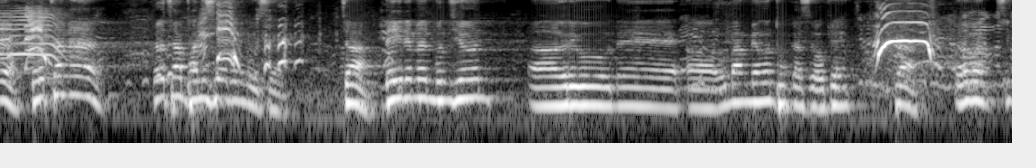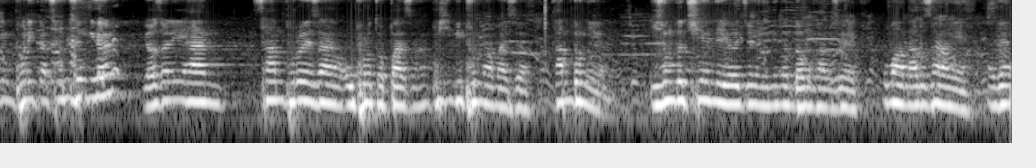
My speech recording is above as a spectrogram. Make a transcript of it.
네, 그렇다면 그렇다면 반드시 해야 되는 거 있어요. 자, 내 이름은 문지훈. 어, 그리고 내 어, 음악명은 돈가스. 오케이. 자, 여러분 지금 보니까 참석률 여전히 한 3%에서 한 5% 돌파해서 한 92% 남아 있어요. 감동이에요. 이 정도 취했는데 여전히 있는 건 너무 감사해. 고마워 나도 사랑해. 오케이.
